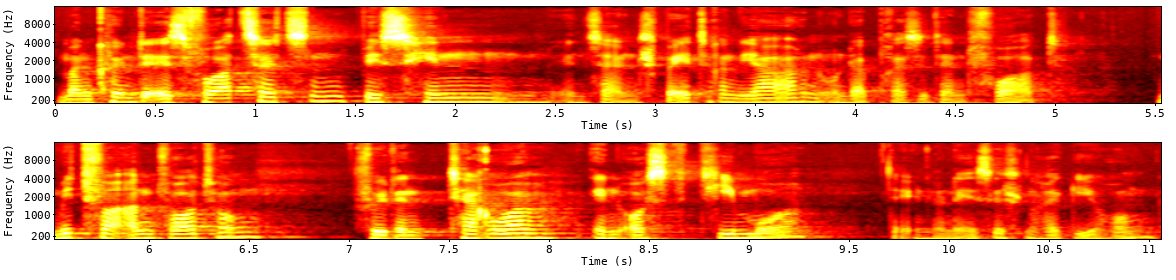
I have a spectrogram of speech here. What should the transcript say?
Man könnte es fortsetzen bis hin in seinen späteren Jahren unter Präsident Ford. Mitverantwortung für den Terror in Osttimor, der indonesischen Regierung,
